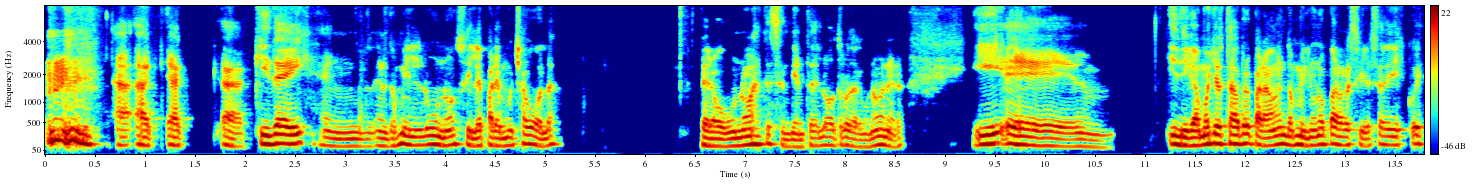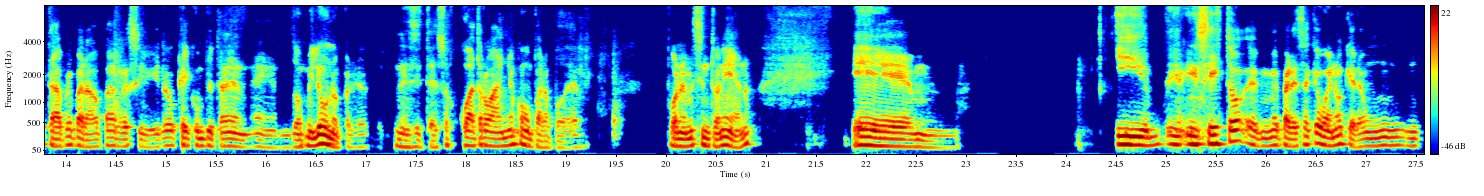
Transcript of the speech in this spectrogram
a, a, Key Day en, el 2001 sí le paré mucha bola, pero uno es descendiente del otro de alguna manera. Y, eh, y digamos, yo estaba preparado en el 2001 para recibir ese disco y estaba preparado para recibir OK Computer en, en 2001, pero necesité esos cuatro años como para poder ponerme sintonía, ¿no? Eh, y eh, insisto, eh, me parece que bueno, que era un,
